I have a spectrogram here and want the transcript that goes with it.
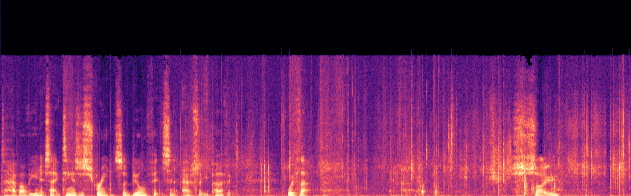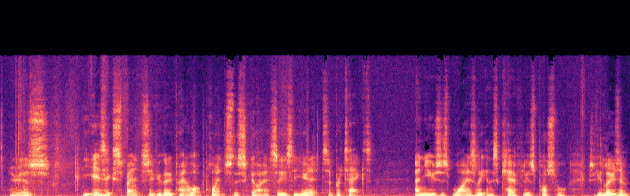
to have other units acting as a screen. So Bjorn fits in absolutely perfect with that. So here he is. He is expensive. You're going to be paying a lot of points this guy. So he's the unit to protect and use as wisely and as carefully as possible. Because if you lose him,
